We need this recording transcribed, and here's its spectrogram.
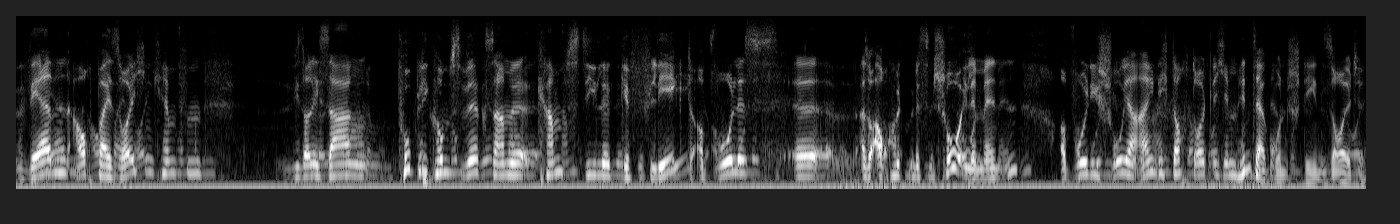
werden auch bei solchen Kämpfen wie soll ich sagen, publikumswirksame Kampfstile gepflegt, obwohl es, äh, also auch mit ein bisschen Show-Elementen, obwohl die Show ja eigentlich doch deutlich im Hintergrund stehen sollte.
